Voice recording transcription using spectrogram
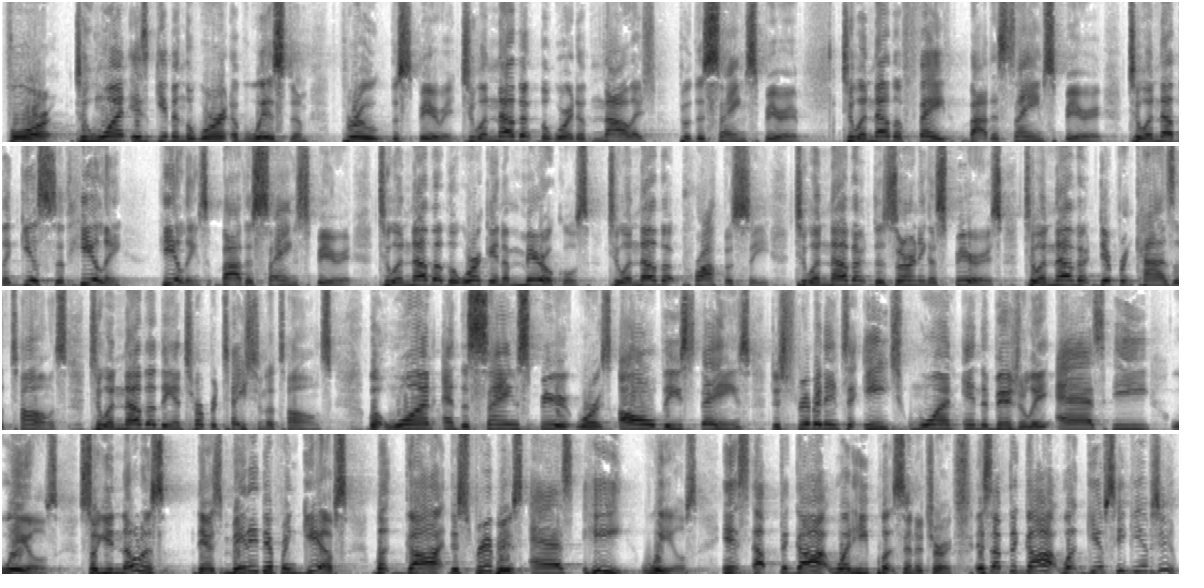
For to one is given the word of wisdom through the Spirit, to another the word of knowledge through the same Spirit, to another faith by the same Spirit, to another gifts of healing healings by the same Spirit, to another the working of miracles, to another prophecy, to another discerning of spirits, to another different kinds of tongues, to another the interpretation of tongues. But one and the same Spirit works all these things, distributing to each one individually as he wills. So you notice there's many different gifts, but God distributes as he wills. It's up to God what he puts in the church. It's up to God what gifts he gives you.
